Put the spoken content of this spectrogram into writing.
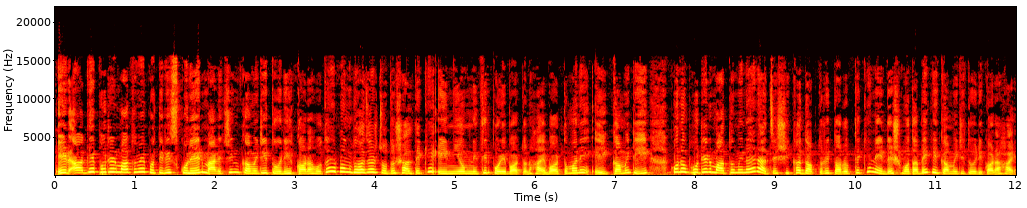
এর আগে ভোটের মাধ্যমে প্রতিটি স্কুলের ম্যানেজিং কমিটি তৈরি করা হতো এবং দু হাজার চোদ্দ সাল থেকে এই নিয়ম নীতির পরিবর্তন হয়। বর্তমানে এই কমিটি কোনো ভোটের মাধ্যমে নয়, রাজ্যের শিক্ষা দপ্তরের তরফ থেকে নির্দেশ মোতাবেক এই কমিটি তৈরি করা হয়।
